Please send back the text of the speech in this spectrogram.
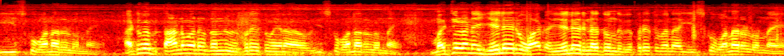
ఈ ఇసుక వనరులు ఉన్నాయి. అటువైపు తాండవ నది ఉంది విపరీతమైన ఇసుక వనరులు ఉన్నాయి. మధ్యలోనే ఏలేరు వా ఏలేరు నది ఉంది విపరీతమైన ఇసుక వనరులు ఉన్నాయి.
